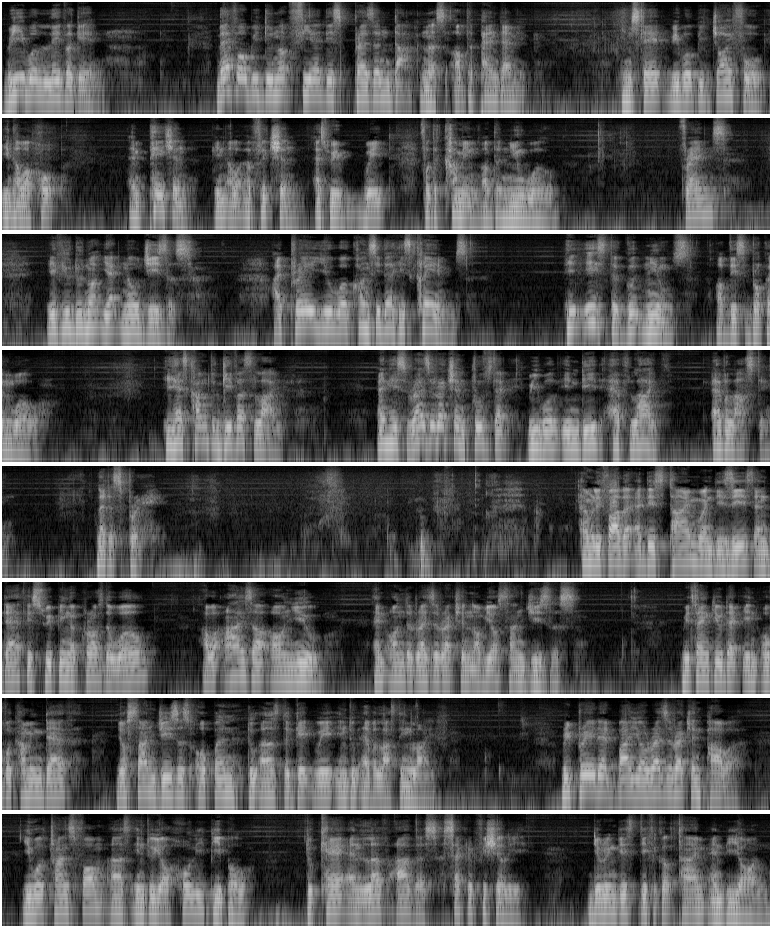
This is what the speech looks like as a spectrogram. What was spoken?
we will live again. Therefore, we do not fear this present darkness of the pandemic. Instead, we will be joyful in our hope and patient in our affliction as we wait for the coming of the new world. Friends, if you do not yet know Jesus, I pray you will consider his claims. He is the good news of this broken world. He has come to give us life, and his resurrection proves that we will indeed have life everlasting. Let us pray. Heavenly Father, at this time when disease and death is sweeping across the world, our eyes are on you and on the resurrection of your Son Jesus. We thank you that in overcoming death, your Son Jesus opened to us the gateway into everlasting life. We pray that by your resurrection power, you will transform us into your holy people to care and love others sacrificially during this difficult time and beyond.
